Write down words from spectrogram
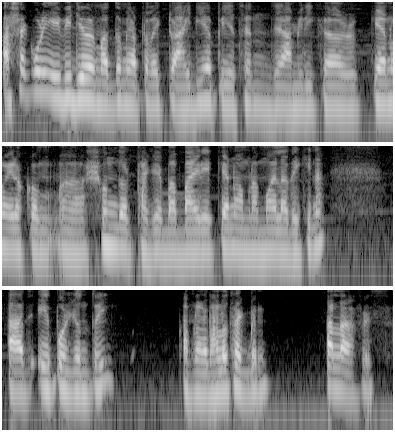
আশা করি এই ভিডিওর মাধ্যমে আপনারা একটু আইডিয়া পেয়েছেন যে আমেরিকার কেন এরকম সুন্দর থাকে বা বাইরে কেন আমরা ময়লা দেখি না। আজ এই পর্যন্তই। আপনারা ভালো থাকবেন। আল্লাহ হাফেজ।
